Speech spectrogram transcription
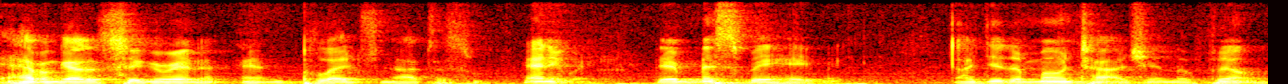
haven't got a cigarette and, and pledged not to smoke. Anyway, they're misbehaving. I did a montage in the film,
